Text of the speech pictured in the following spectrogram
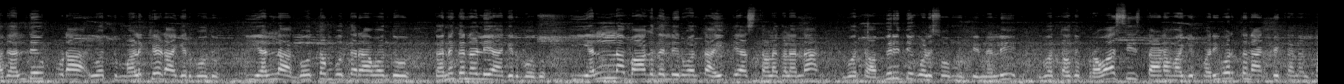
ಅದಲ್ಲದೆ ಕೂಡ ಇವತ್ತು ಮಳಖೇಡ್ ಆಗಿರ್ಬೋದು ಈ ಎಲ್ಲ ಗೌತಮ್ ಬುದ್ಧರ ಒಂದು ಕನಕನಹಳ್ಳಿ ಆಗಿರ್ಬೋದು, ಈ ಎಲ್ಲ ಭಾಗದಲ್ಲಿರುವಂಥ ಐತಿಹಾಸಿಕ ಸ್ಥಳಗಳನ್ನು ಇವತ್ತು ಅಭಿವೃದ್ಧಿಗೊಳಿಸುವ ಮುಟ್ಟಿನಲ್ಲಿ ಇವತ್ತು ಅದು ಪ್ರವಾಸಿ ತಾಣವಾಗಿ ಪರಿವರ್ತನೆ ಆಗಬೇಕನ್ನೋಂಥ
